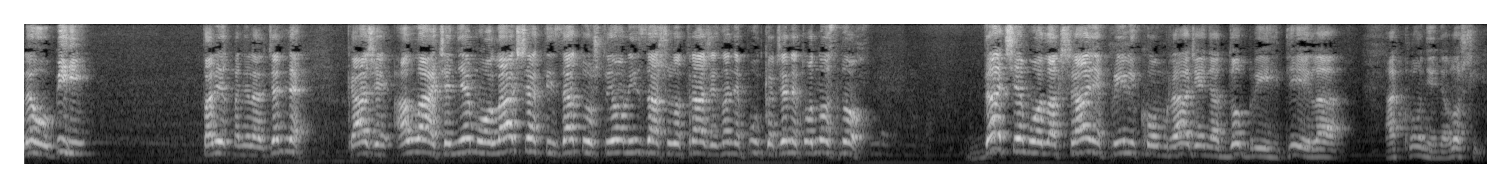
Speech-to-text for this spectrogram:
lehu bihi tariqan ila dženne kaže Allah će njemu olakšati zato što je on izašao da traže znanje put ka džennet odnosno da će mu olakšanje prilikom rađenja dobrih dijela a klonjenja loših.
